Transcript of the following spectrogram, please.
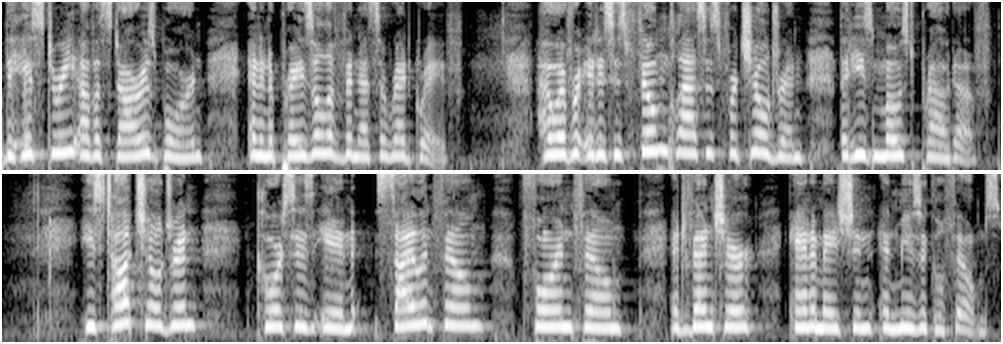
the history of A Star is Born, and an appraisal of Vanessa Redgrave. However, it is his film classes for children that he's most proud of. He's taught children courses in silent film, foreign film, adventure, animation, and musical films.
